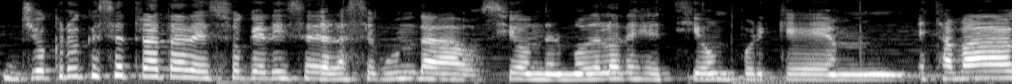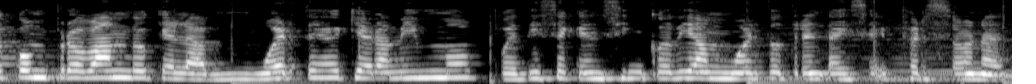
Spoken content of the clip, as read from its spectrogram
Yo creo que se trata de eso que dice de la segunda opción, del modelo de gestión, porque mm, estaba comprobando que las muertes aquí ahora mismo, pues dice que en cinco días han muerto 36 personas.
